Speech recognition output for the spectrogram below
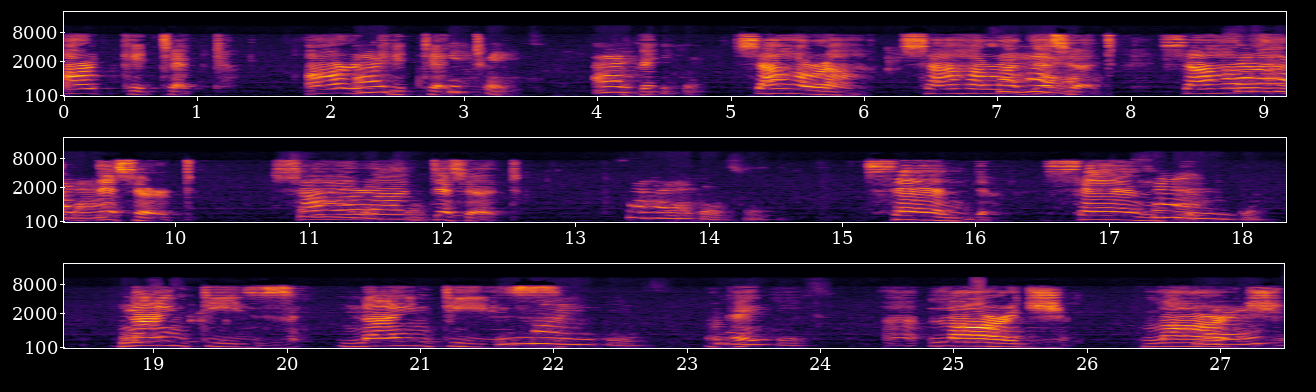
architect, architect. Architect. Architect. Sahara, Sahara, Sahara. Desert, Sahara, Sahara. Desert, Sahara Desert, Sahara Desert. sand, sand, Sand. 90s, 90s, 90s. okay, 90s. uh, large, large,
